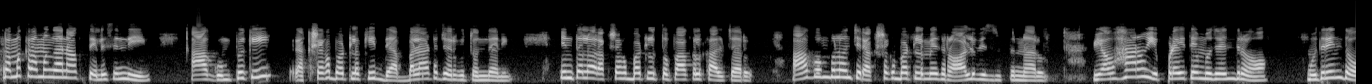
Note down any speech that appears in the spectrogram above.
క్రమక్రమంగా నాకు తెలిసింది ఆ గుంపుకి రక్షక భట్లకి దెబ్బలాట జరుగుతుందని. ఇంతలో రక్షక భట్లు తుపాకులు కాల్చారు. ఆ గుంపులోంచి రక్షక భట్ల మీద రాళ్ళు విసురుతున్నారు. వ్యవహారం ఎప్పుడైతే ముదిరిందో ముదిరిందో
